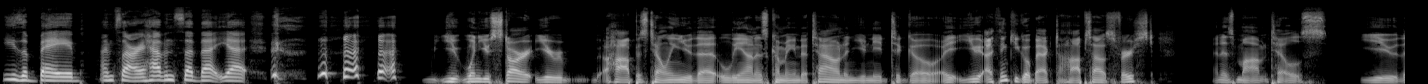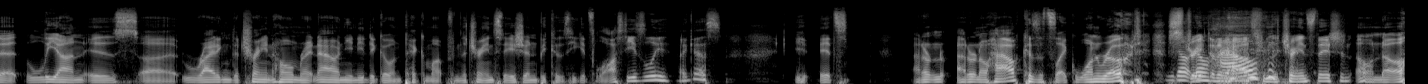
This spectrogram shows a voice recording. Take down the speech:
He's a babe. I'm sorry, I haven't said that yet. you when you start your hop is telling you that leon is coming into town and you need to go uh, you i think you go back to hop's house first and his mom tells you that leon is uh riding the train home right now and you need to go and pick him up from the train station because he gets lost easily i guess It- it's i don't i don't know how because it's like one road straight to their how? house from the train station oh no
